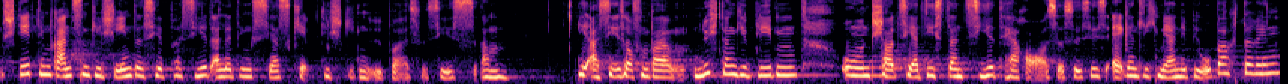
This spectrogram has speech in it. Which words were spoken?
steht dem ganzen Geschehen, das hier passiert, allerdings sehr skeptisch gegenüber. Also sie ist ähm, ja, sie ist offenbar nüchtern geblieben und schaut sehr distanziert heraus. Also es ist eigentlich mehr eine Beobachterin.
